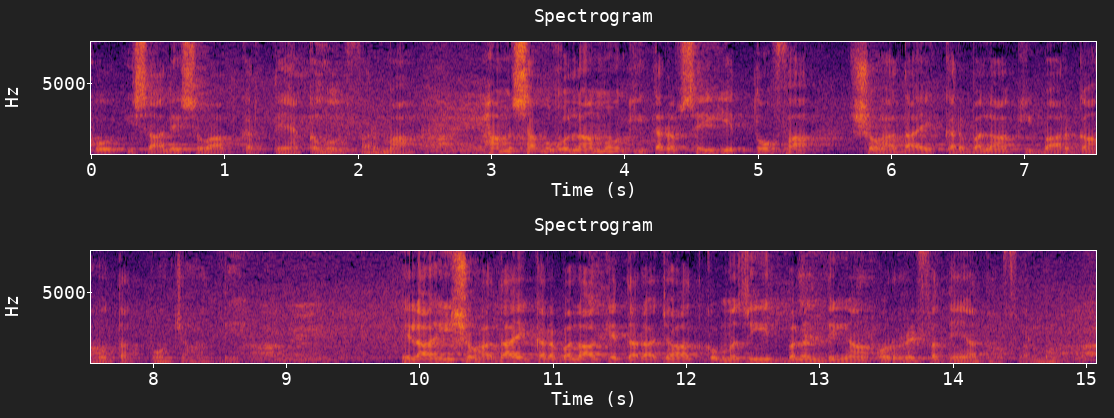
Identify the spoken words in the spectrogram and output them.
کو اصال ثواب کرتے ہیں، قبول فرما۔ ہم سب غلاموں کی طرف سے یہ تحفہ شہدائے کربلا کی بارگاہوں تک پہنچا دیں الہی شہدائے کربلا کے دراجات کو مزید بلندیاں اور رفتیں عطا فرما۔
